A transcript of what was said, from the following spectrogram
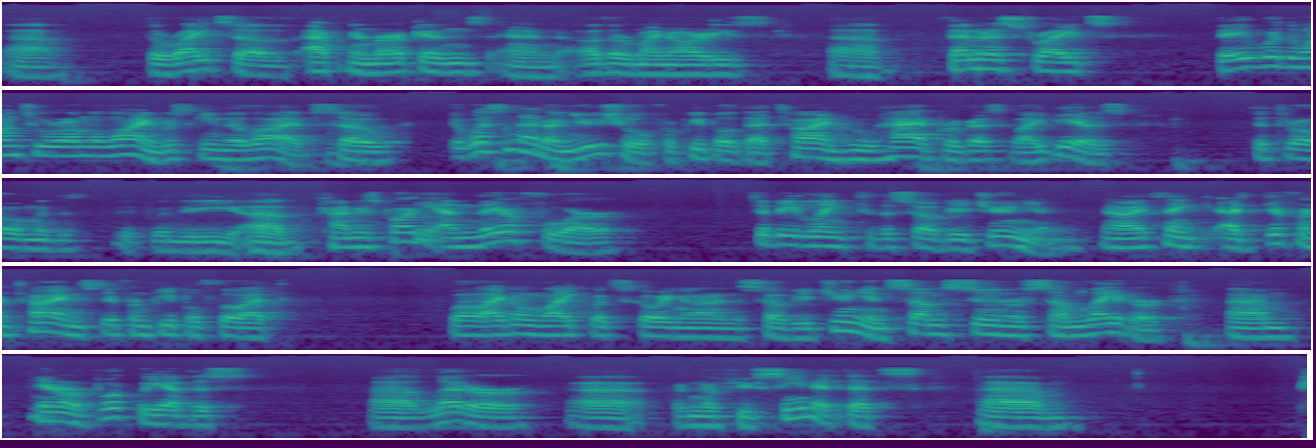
uh, the rights of African Americans and other minorities, uh, feminist rights. They were the ones who were on the line, risking their lives. Mm-hmm. So it wasn't that unusual for people at that time who had progressive ideas to throw in with the, with the uh, Communist Party, and therefore to be linked to the Soviet Union. Now, I think at different times, different people thought well, I don't like what's going on in the Soviet Union, some sooner, some later. Um, in our book, we have this uh, letter, uh, I don't know if you've seen it, that's um,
